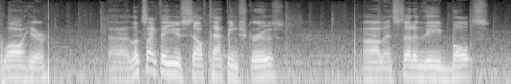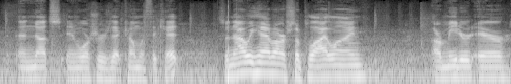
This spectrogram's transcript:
wall here. Uh, looks like they use self-tapping screws um, instead of the bolts and nuts and washers that come with the kit. So now we have our supply line our metered air,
